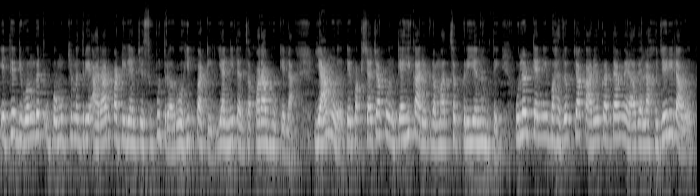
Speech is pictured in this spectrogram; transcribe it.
येथे दिवंगत उपमुख्यमंत्री आर आर पाटील यांचे सुपुत्र रोहित पाटील यांनी त्यांचा पराभव केला. यामुळं ते पक्षाच्या कोणत्याही कार्यक्रमात सक्रिय नव्हते. उलट त्यांनी भाजपच्या कार्यकर्त्या मेळाव्याला हजेरी लावत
